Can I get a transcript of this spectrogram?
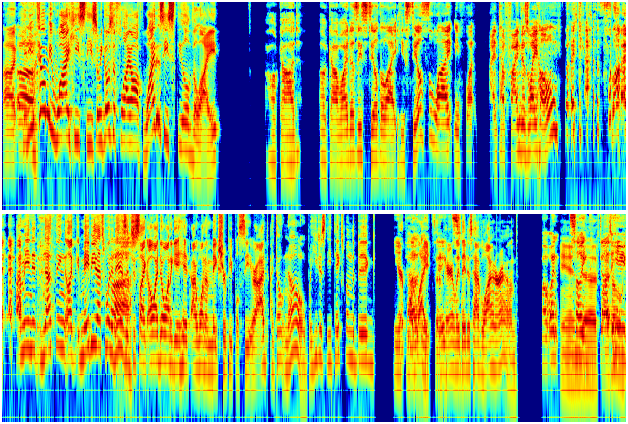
Uh, can uh, you tell me why he's he? So he goes to fly off. Why does he steal the light? Oh god. Oh god, why does he steal the light? He steals the light and he fly I to find his way home, I guess. Like- I mean, it, nothing like maybe that's what it is. Uh. It's just like, oh, I don't want to get hit. I want to make sure people see. Or I, I don't know. But he just he takes one of the big airport does- lights that takes- apparently they just have lying around. But when And, so he uh, does, he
